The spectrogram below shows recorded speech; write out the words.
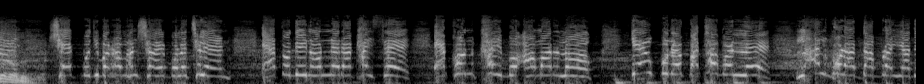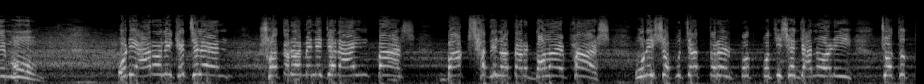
করুন। শেখ মুজিবুর রহমান সাহেব বলেছিলেন এতদিন অন্যেরা খাইছে এখন খাইবো আমার লোক কেউ কোনো কথা বললে লাল ঘোড়া দাবড়াইয়া দিমু উনি আরও লিখেছিলেন সতেরো মিনিটের আইন ইতিহাস বাক স্বাধীনতার গলায় ফাঁস, উনিশশো পঁচাত্তরের পঁচিশে জানুয়ারি চতুর্থ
